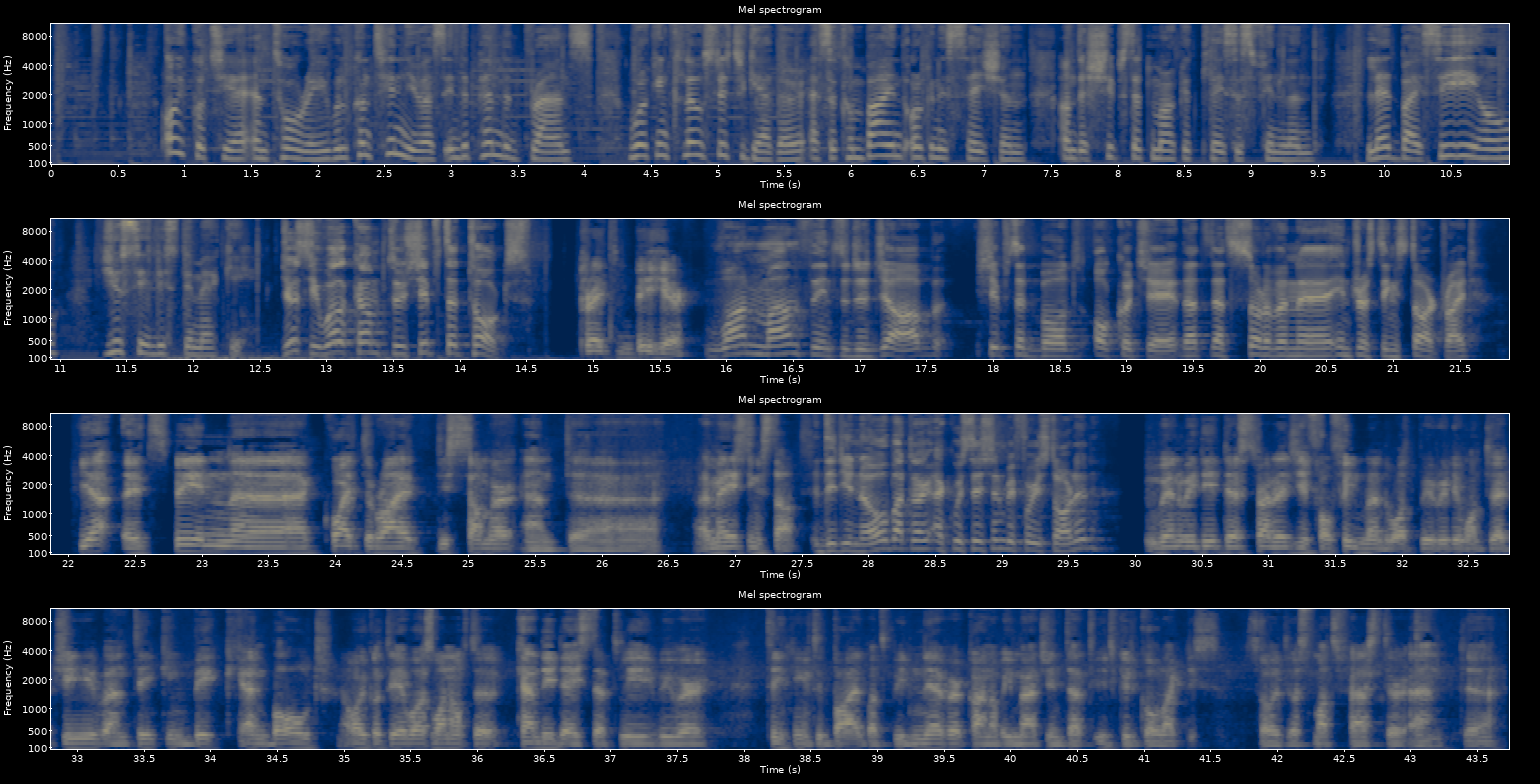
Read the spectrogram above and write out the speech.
Oikotie and Tori will continue as independent brands, working closely together as a combined organization under Schibsted Marketplaces Finland, led by CEO Jussi Lystimäki. Jussi, welcome to Schibsted Talks. Great to be here. One month into the job, Schibsted bought Oikotie. That's that's sort of an uh, interesting start, right? Yeah, it's been uh, quite the ride this summer and uh, amazing stuff. Did you know about the acquisition before you started? When we did the strategy for Finland, what we really want to achieve and thinking big and bold, Oikotie was one of the candidates that we, we were thinking to buy, but we never kind of imagined that it could go like this. So it was much faster and uh,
